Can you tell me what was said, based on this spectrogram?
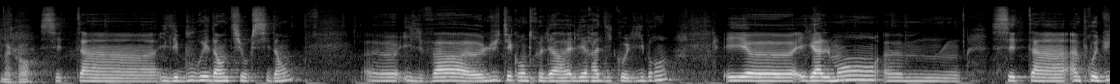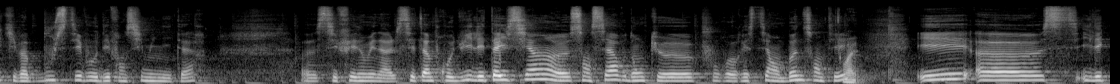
D'accord. C'est un, il est bourré d'antioxydants. Il va lutter contre les, les radicaux libres. Et euh, également, euh, c'est un, un produit qui va booster vos défenses immunitaires. Euh, c'est phénoménal. C'est un produit. Les Tahitiens s'en servent donc pour rester en bonne santé. Ouais. Et il est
